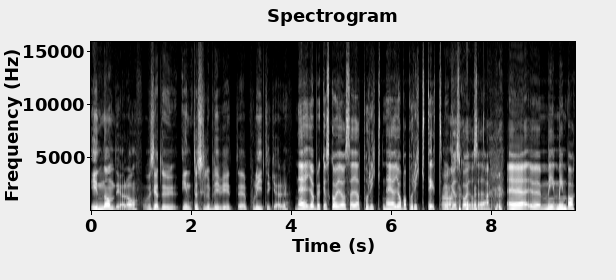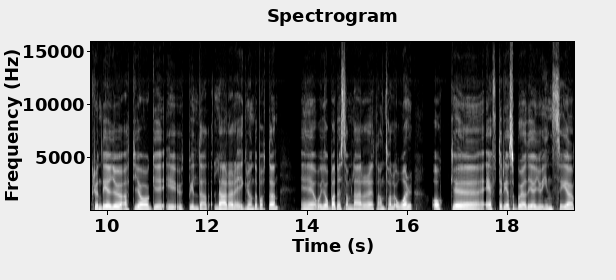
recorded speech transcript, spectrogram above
Innan det då? Och vi säger att du inte skulle blivit eh, politiker. Nej, jag brukar skoja och säga att på rikt när jag jobbar på riktigt, brukar jag skoja och säga. Eh, eh, min, min, bakgrund är ju att jag är utbildad lärare i grund och botten eh, och jobbade som lärare ett antal år. Och eh, efter det så började jag ju inse,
